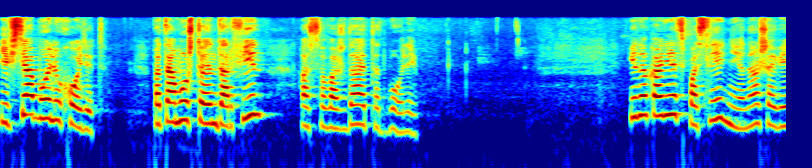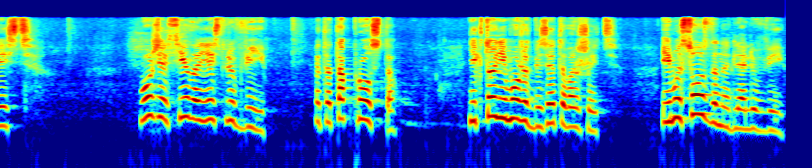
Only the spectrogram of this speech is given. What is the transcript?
И вся боль уходит. Потому что эндорфин освобождает от боли. И, наконец, последняя наша весть. Божья сила есть в любви. Это так просто. Никто не может без этого жить. И мы созданы для любви.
